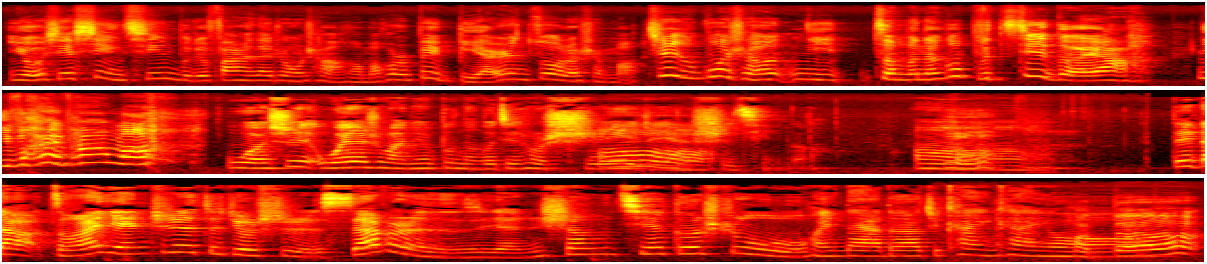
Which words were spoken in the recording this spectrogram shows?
有一些性侵，不就发生在这种场合吗？或者被别人做了什么，这个过程你怎么能够不记得呀？你不害怕吗？我是我也是完全不能够接受失忆这件事情的。嗯，对的。总而言之，这就是 Severance 人生切割术，欢迎大家都要去看一看哟。好，的。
